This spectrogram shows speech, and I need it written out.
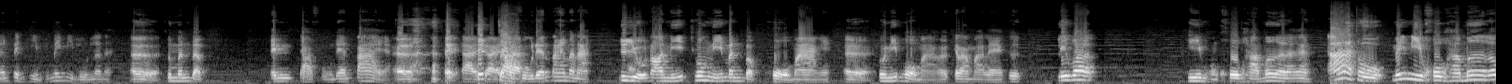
มันเป็นทีมที่ไม่มีลุ้นแล้วนะเออคือมันแบบเป็นจ่าฝูงแดนใต้อะเออใช่ใช่จ่าใช่ฝูงแดนใต้มานะอยู่ๆตอนนี้ช่วงนี้มันแบบโผล่มาไงเออช่วงนี้โผล่มาก็กำลังมาแรงคือ เรียกว่าทีมของโคพาเมอร์แล้วกันอ่าถูกไม่มีโคพาเมอร์ก็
